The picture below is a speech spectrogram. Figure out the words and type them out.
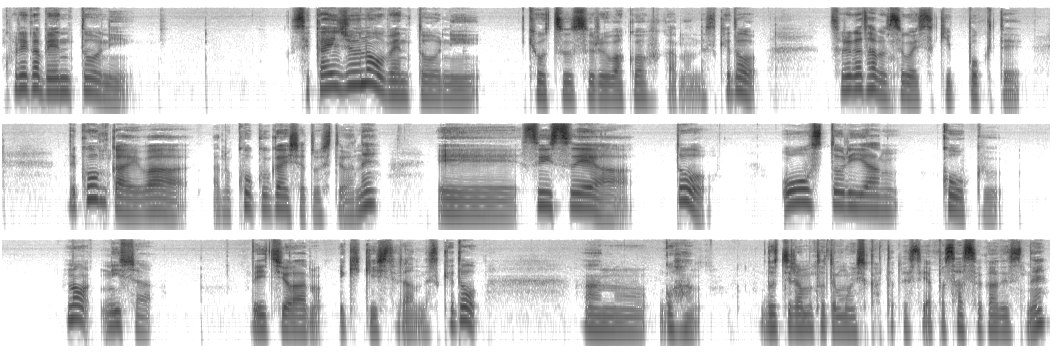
これが弁当に、世界中のお弁当に共通するワクワク感なんですけど、それが多分すごい好きっぽくて。で、今回は、あの、航空会社としてはね、えー、スイスエアとオーストリアン航空の2社で一応あの、行き来してたんですけど、あの、ご飯、どちらもとても美味しかったです。やっぱさすがですね。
